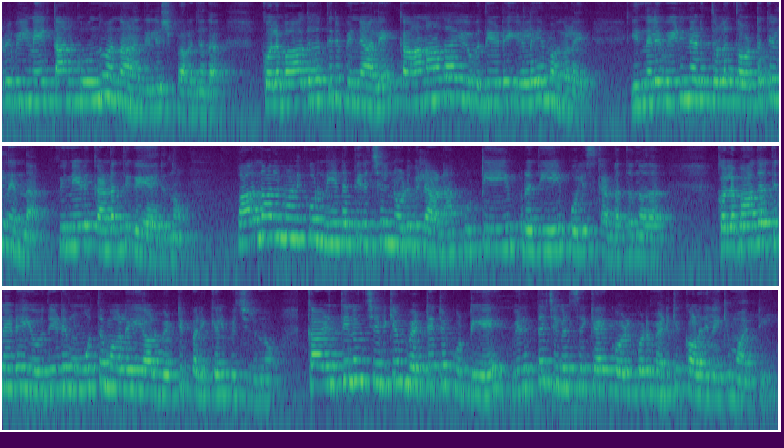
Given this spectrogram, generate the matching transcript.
പ്രവീണയെ താൻ കൊന്നുവെന്നാണ് ദിലീഷ് പറഞ്ഞത്. കൊലപാതകത്തിന് പിന്നാലെ കാണാതായ യുവതിയുടെ ഇളയ മകളെ ഇന്നലെ വീടിനടുത്തുള്ള തോട്ടത്തിൽ നിന്ന് പിന്നീട് കണ്ടെത്തുകയായിരുന്നു. പതിനാല് മണിക്കൂർ നീണ്ട തിരച്ചിലിനൊടുവിലാണ് കുട്ടിയെയും പ്രതിയെയും പോലീസ് കണ്ടെത്തുന്നത്. കൊലപാതകത്തിനിടെ യുവതിയുടെ മൂത്ത മകളെ ഇയാൾ വെട്ടിപ്പരിക്കേൽപ്പിച്ചിരുന്നു. കഴുത്തിനും ചെവിക്കും വെട്ടേറ്റ കുട്ടിയെ വിദഗ്ധ ചികിത്സയ്ക്കായി കോഴിക്കോട് മെഡിക്കൽ കോളേജിലേക്ക് മാറ്റി.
